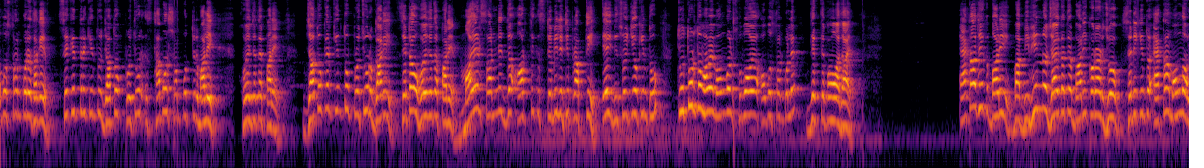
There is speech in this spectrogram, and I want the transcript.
অবস্থান করে থাকে, সেক্ষেত্রে কিন্তু জাতক প্রচুর স্থাবর সম্পত্তির মালিক হয়ে যেতে পারে। জাতকের কিন্তু প্রচুর গাড়ি, সেটাও হয়ে যেতে পারে। মায়ের সান্নিধ্যে, আর্থিক স্টেবিলিটি প্রাপ্তি, এই বিষয়টিও কিন্তু চতুর্থভাবে মঙ্গল শুভ হয়ে অবস্থান করলে দেখতে পাওয়া যায়। একাধিক বাড়ি বা বিভিন্ন জায়গাতে বাড়ি করার যোগ, সেটি কিন্তু একা মঙ্গল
